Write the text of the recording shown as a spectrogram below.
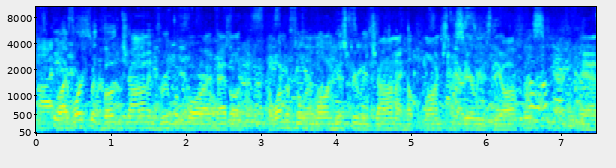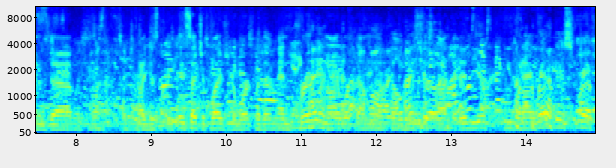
Well, I've worked with both John and Drew before. I've had a, a wonderful and long history with John. I helped launch the series The Office, and uh, I just it's such a pleasure to work with him. And Drew and I worked on the film He's Just Not That Into You. When I read this script,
